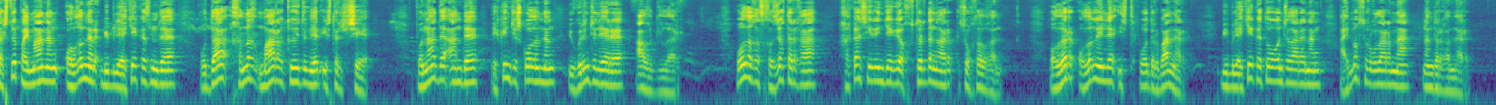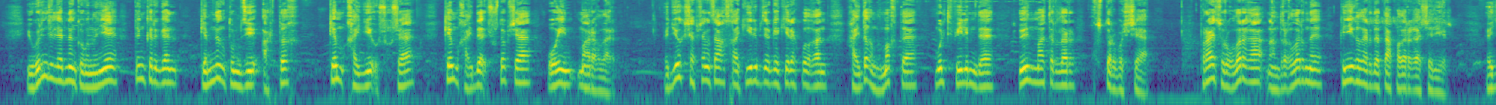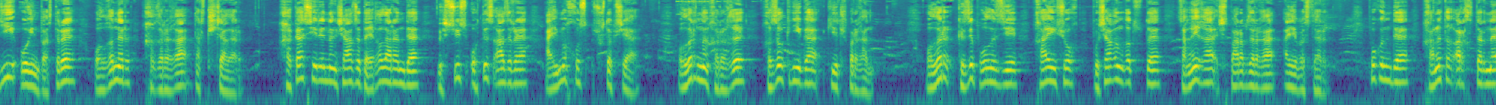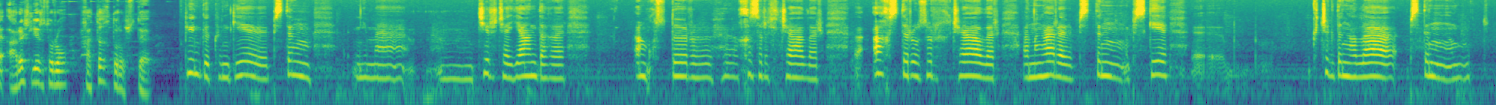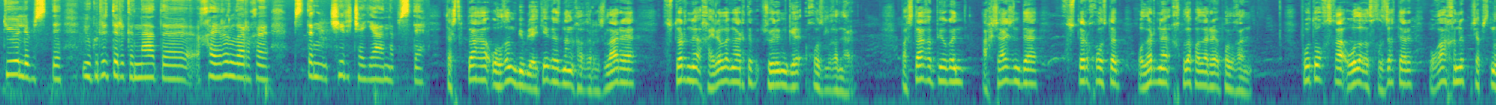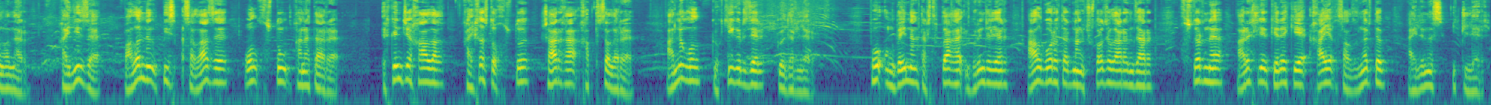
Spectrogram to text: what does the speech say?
Ташты пайманың олғынар библиотекасында уда хынық марға көздігілер іштірілші. Бұна да анды екінші школының үгірінчілері алыдылар. Ол ағыз қызжақтарға хака серіндегі құстырдыңар жоқталған. Олар олың әлі істіп отырбанар. Библиотека тоғынчыларының аймақ сұрғыларына нандырғанар. Үгірінчілерінің көңініне тін кірген кемнің тұмзи артық, кем қайды ұшықша, кем қайды шұқтапша ойын марығылар. Өдек шапшаң сағысқа керіп керек болған хайдық нымықта, мультфильмді, өн матырлар құстыр бұшша. Прай сұрғыларға нандырғыларны книгаларда тапаларға шелер. Өди ойын бастыры олғыныр қығырыға тартылшалар. Хака сиренің шағзы тайғаларында 330 азыра аймы құс шұқтапша. Оларның қырығы қызыл книга кетіл барған. Олар кізіп ол ізде қай шоқ тұсты саңайға айыбастар. Бүгінде ханытық арқыстарына арышлер сұру хаттық тұрыпсты. Бүгінгі күнге біздің неме чирчаяндағы аңқұстыр қызырылчалар ақстыр ұзырылчалар аныңара біздің бізге кичигдин ала биздин түйөлү бизде үгүрүдүргынады хайрыларга биздин чир чаяны бизде Таштыптағы олғын библиотекасының қағырыжылары құстырны хайрылың артып шөлімге қозылғанар. Бастағы пөгін ақша жында құстыр қостып, оларны қыплапалары болған. По тоқысқа олығыз қызықтар оға қынып жапсынғанар. Хайдиза, балының пис салазы ол құстың қанатары. Ikkinchi халық қайқысты құсты шарға қаптырсалары. Аның ол көктегірзер көдірлер. Бұ оңдайнан таштыптаға үгірінжелер ал горатарының чукталжаларын зар, құстырны арышлер кереке қайық салдыныртып, айлыныс иттілер.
